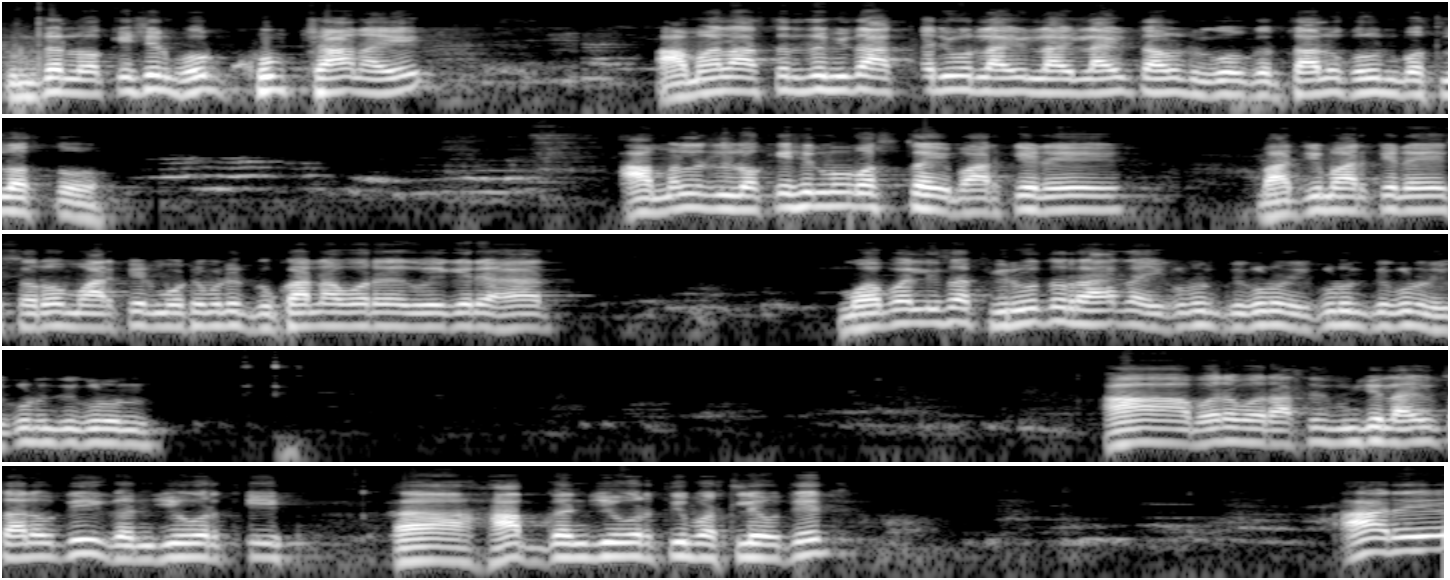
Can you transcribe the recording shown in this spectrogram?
तुमचं लोकेशन खूप खूप छान आहे. आम्हाला असतं तर मी तर आत्ता दिवस लाईव्ह लाईव्ह लाईव्ह चालू चालू करून बसलो असतो. आम्हाला लोकेशन मस्त आहे. मार्केट आहे. भाजी मार्केट आहे. सर्व मार्केट मोठे मोठे दुकानावर वगैरे आहेत. मोबाईल दिसा फिरवत राहत इकडून तिकडून इकडून तिकडून इकडून तिकडून. हा बरोबर. रात्री तुमची लाईव्ह चालू होती. गंजीवरती हाफ गंजीवरती बसले होते. अरे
